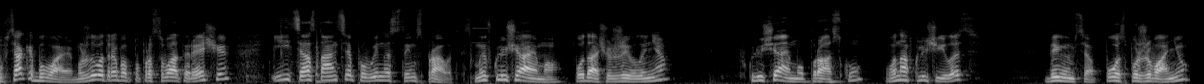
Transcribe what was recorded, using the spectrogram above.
всяке буває. Можливо, треба попрасувати речі, і ця станція повинна з цим справитись. Ми включаємо подачу живлення, включаємо праску, вона включилась. Дивимося по споживанню.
